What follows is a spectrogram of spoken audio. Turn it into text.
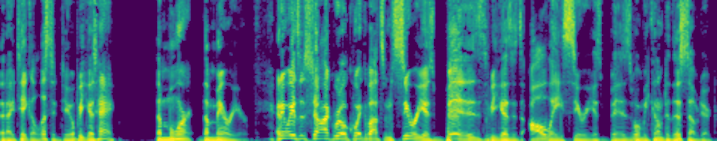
that I take a listen to because, hey, the more the merrier. Anyways, let's talk real quick about some serious biz because it's always serious biz when we come to this subject.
